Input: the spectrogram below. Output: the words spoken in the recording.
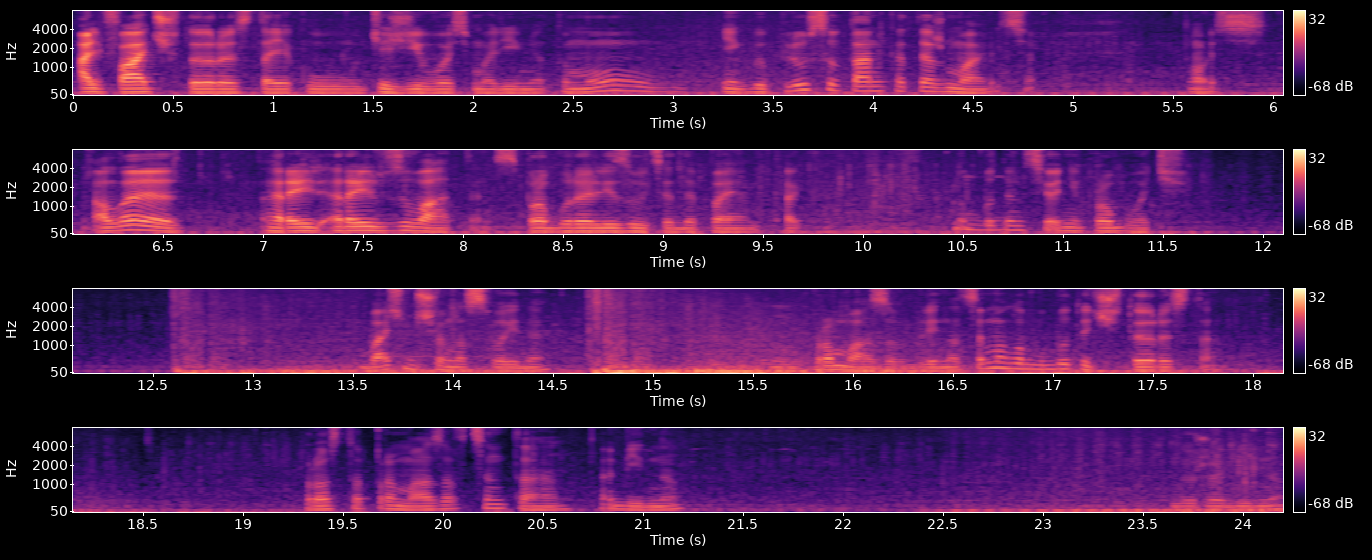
Альфа 400, як у тяжі 8 рівня. Тому, якби плюси в танка теж маються. Ось. Але ре- реалізувати. Спробу реалізуйте ДПМ, так? Ну, будемо сьогодні пробувати. Бачимо, що в нас вийде. Промазав, блін, а це могло б бути 400. Просто промазав цента. Обідно. Дуже обідно.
